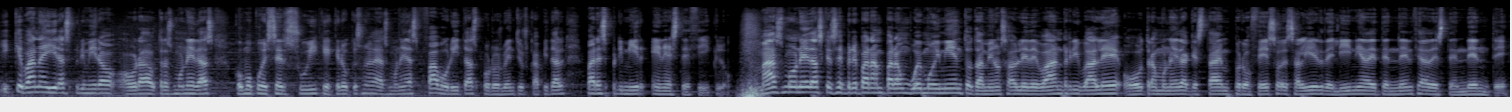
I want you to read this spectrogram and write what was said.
y que van a ir a exprimir ahora otras monedas, como puede ser Sui, que creo que es una de las monedas favoritas por los Ventures Capitals para exprimir en este ciclo. Más monedas que se preparan para un buen movimiento, también os hablé de Banry, ¿vale? Otra moneda que está en proceso de salir de línea de tendencia descendente.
